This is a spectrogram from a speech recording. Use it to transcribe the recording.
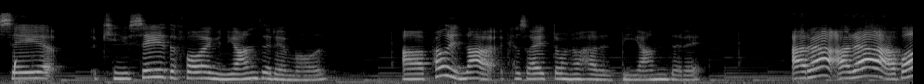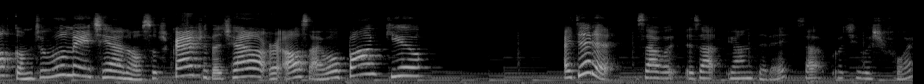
say... Can you say the following in Yandere mode? Uh, probably not, because I don't know how to be Yandere. Ara ara! Welcome to Mume channel! Subscribe to the channel or else I will bonk you! I did it! Is that what- is that Yandere? Is that what you wish for?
